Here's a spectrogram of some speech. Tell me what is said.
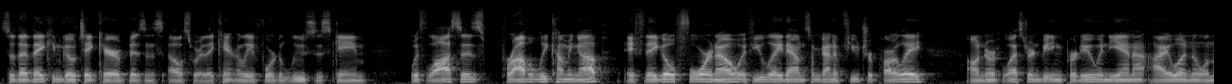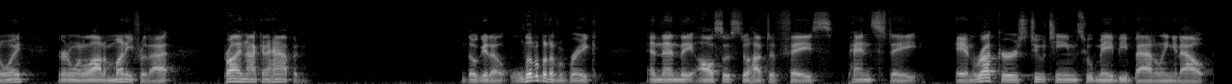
so that they can go take care of business elsewhere. They can't really afford to lose this game with losses probably coming up. If they go 4 0, if you lay down some kind of future parlay on Northwestern beating Purdue, Indiana, Iowa, and Illinois, you're going to win a lot of money for that. Probably not going to happen. They'll get a little bit of a break, and then they also still have to face Penn State and Rutgers, two teams who may be battling it out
